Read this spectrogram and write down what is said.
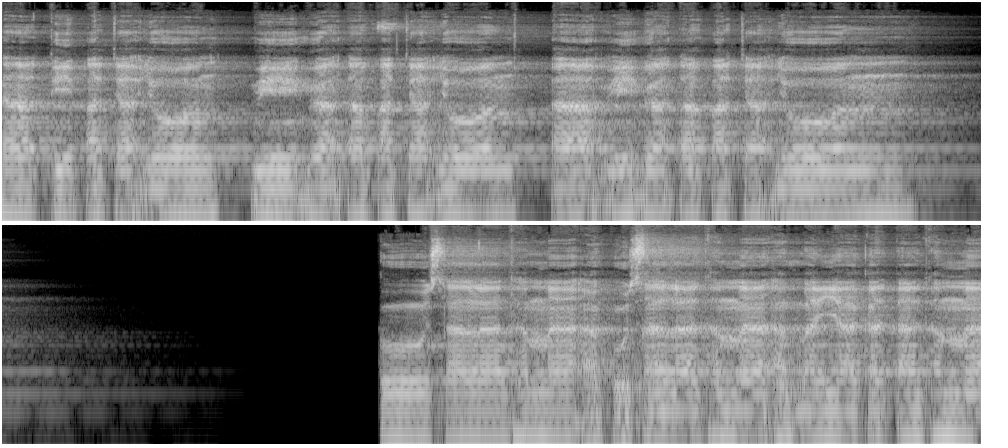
นาทิปัจจโยมวิกตปัจจโยมอวิกตปัจจโยมกุศลธรรมะอกุศลธรรมะอัปยากตธรรมะ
